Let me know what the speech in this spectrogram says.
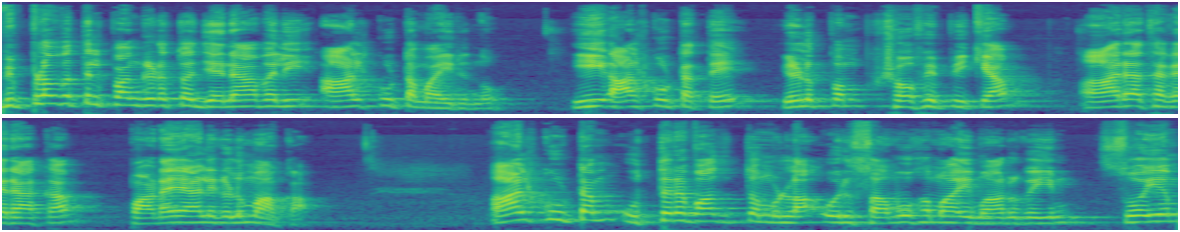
വിപ്ലവത്തിൽ പങ്കെടുത്ത ജനാവലി ആൾക്കൂട്ടമായിരുന്നു. ഈ ആൾക്കൂട്ടത്തെ എളുപ്പം ക്ഷോഭിപ്പിക്കാം ആരാധകരാക്കാം പടയാളികളുമാക്കാം ആൾക്കൂട്ടം ഉത്തരവാദിത്വമുള്ള ഒരു സമൂഹമായി മാറുകയും സ്വയം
